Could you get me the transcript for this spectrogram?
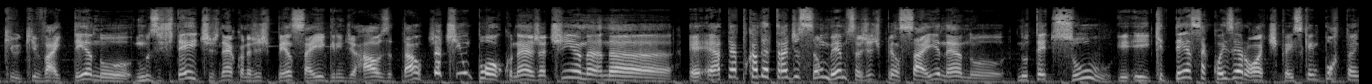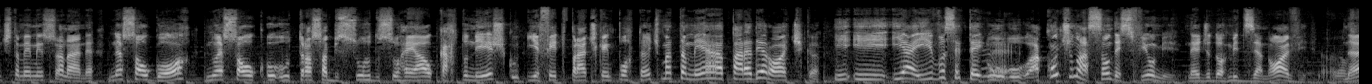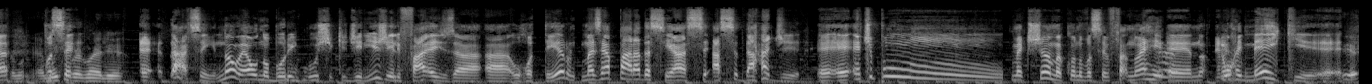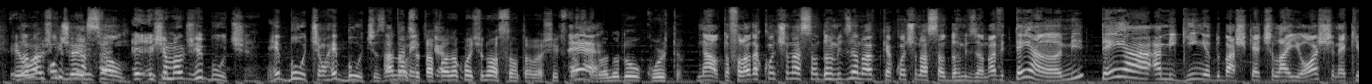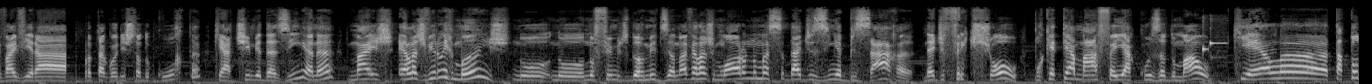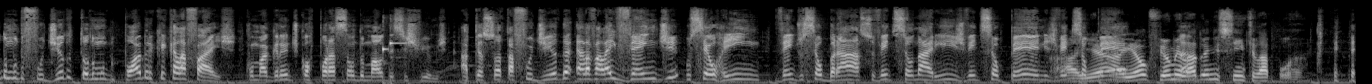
Que, que vai ter no, nos States, né? Quando a gente pensa aí, Grindhouse e tal, já tinha um pouco, né? Já tinha na. na- é, é até por causa da tradição mesmo, se a gente pensar aí, né? No, no Tetsu, e, e que tem essa coisa erótica, isso que é importante também mencionar, né? Não é só o gore, não é só o, o, o troço absurdo, surreal, cartunesco, e efeito prático é importante, mas também a parada erótica. E, e, e aí você tem o- a continuação desse filme, né? De 2019. Nossa, né? É, é Você- muito vergonha ali. É, ah, sim, não é o Noboru Iguchi que dirige, ele faz a- a- o roteiro, mas é a parada assim, a, a cidade é, é- é tipo um... Como é que chama quando você faz... Não é, é, não- é um remake, é, Eu- não é uma eu acho que continuação. É- Eles chamaram de reboot. Reboot, é um reboot, Ah, não, exatamente. você tá falando a continuação, tá? Eu achei que você tá É. falando do curta. Não, tô falando da continuação de 2019, porque a continuação de 2019 tem a Ami, tem a amiguinha do basquete lá, Yoshi, né, que vai virar protagonista do curta, que é a timidazinha, né? Mas elas viram irmãs no, no, no filme de 2019, elas moram numa cidadezinha bizarra, né, de freak show, porque tem a máfia e a acusa do mal, que ela tá todo mundo fudido, todo mundo pobre, o que que ela faz? Como a grande corporação do mal desses filmes. A pessoa tá fudida, ela vai lá e vende o seu rim, vende o seu braço, vende o seu nariz, vende seu pênis, vende Aí, seu é, pé. aí é o filme né? lá do N5 lá, porra.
